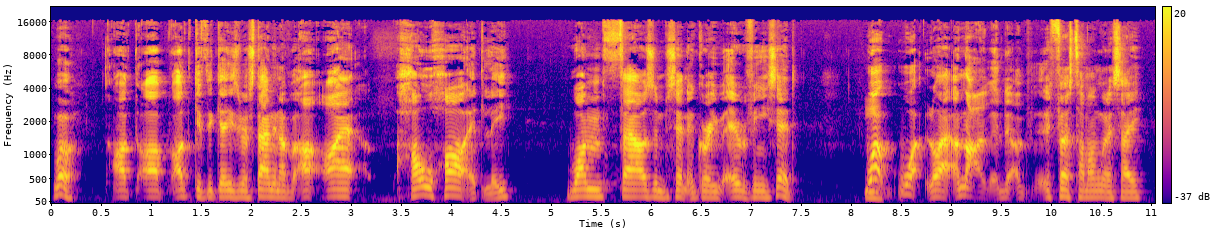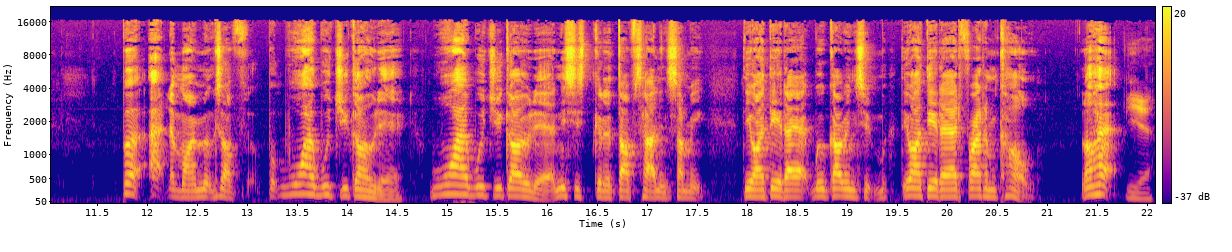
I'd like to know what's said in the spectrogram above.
Well, I'd, I'd, give the geezer a standing. I, I wholeheartedly, one thousand percent agree with everything he said. What? What? Like, I'm not the first time I'm going to say, but at the moment, cause I've, but why would you go there? Why would you go there? And this is going to dovetail in something. The idea they we'll go into the idea they had for Adam Cole. Like Yeah.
